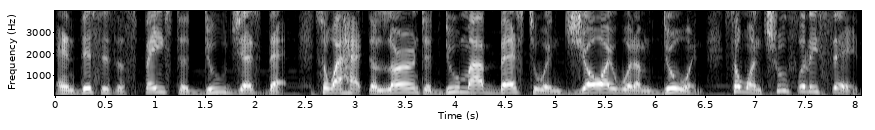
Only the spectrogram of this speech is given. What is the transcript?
And this is a space to do just that. So I had to learn to do my best to enjoy what I'm doing. Someone truthfully said,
